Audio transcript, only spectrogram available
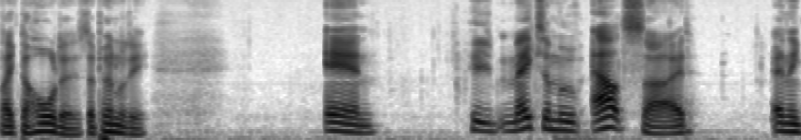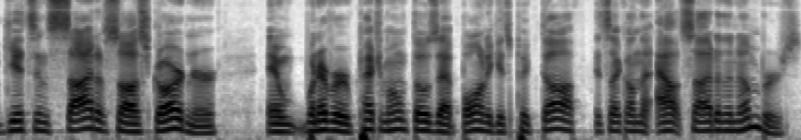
like the hold is the penalty, and he makes a move outside, and then gets inside of Sauce Gardner. And whenever Patrick Mahomes throws that ball and it gets picked off, it's like on the outside of the numbers.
